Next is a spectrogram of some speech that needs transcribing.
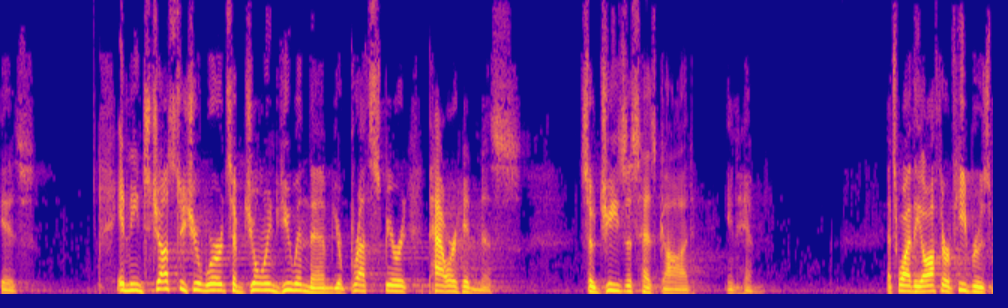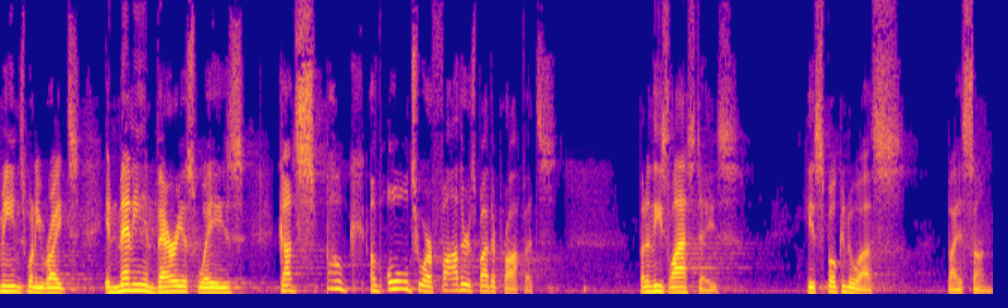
is. It means just as your words have joined you in them, your breath, spirit, power, hiddenness, so Jesus has God in him. That's why the author of Hebrews means when he writes, in many and various ways, God spoke of old to our fathers by the prophets. But in these last days, he has spoken to us by his Son.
